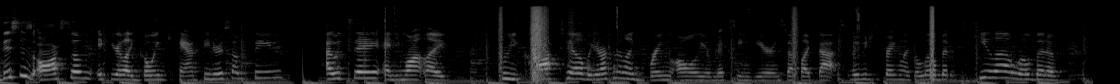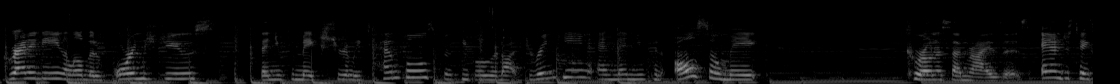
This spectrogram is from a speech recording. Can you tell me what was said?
this is awesome if you're like going camping or something, I would say, and you want like fruity cocktail, but you're not gonna like bring all your mixing gear and stuff like that. So maybe just bring like a little bit of tequila, a little bit of grenadine, a little bit of orange juice. Then you can make Shirley Temples for the people who are not drinking, and then you can also make Corona sunrises and just take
